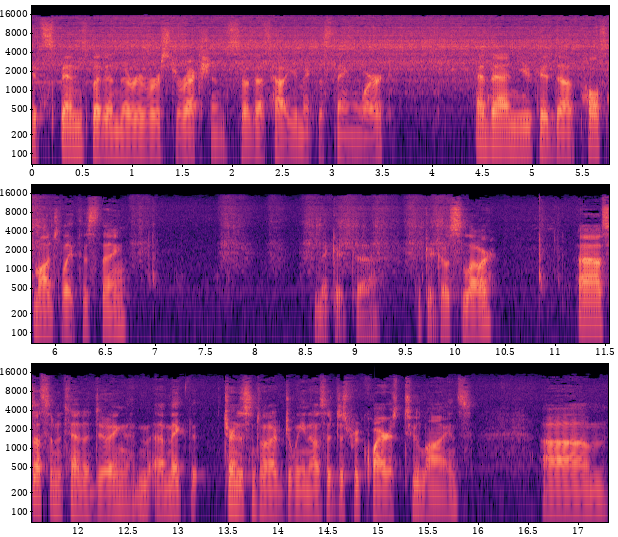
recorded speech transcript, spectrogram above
it spins but in the reverse direction. So that's how you make this thing work. And then you could pulse modulate this thing make it uh, make it go slower. Uh, so that's what I intended doing. Uh, make the, turn this into an Arduino. So it just requires two lines. Um,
